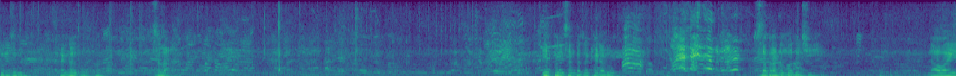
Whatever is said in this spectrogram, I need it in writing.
तुम्ही घेऊ. हँडल कर. हां. चला. एक पुणे संघाचा खेळाडू. सतरा नंबर दर्शी नाव आहे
